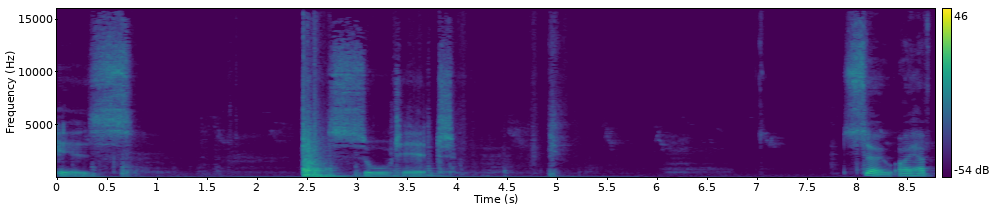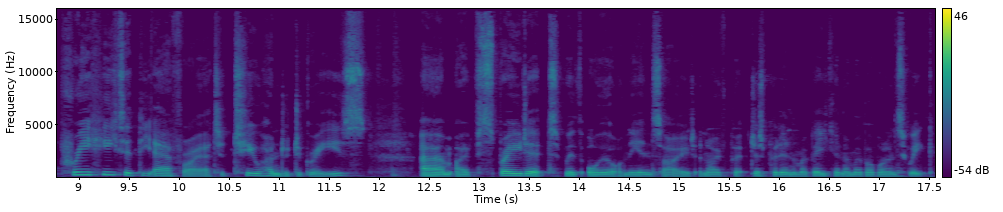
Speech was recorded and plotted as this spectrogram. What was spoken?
is sorted. So I have preheated the air fryer to 200 degrees. Um, I've sprayed it with oil on the inside and I've put just put in my bacon and my bubble and squeak.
